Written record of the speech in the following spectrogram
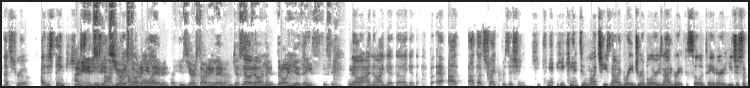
That's true. I just think I mean, it's, it's your starting eleven. It's your starting eleven. I'm just no, no, you, throwing you things to see. No, I know, I get that, I get that. But at, at that striker position, he can't he can't do much. He's not a great dribbler. He's not a great facilitator. He's just a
